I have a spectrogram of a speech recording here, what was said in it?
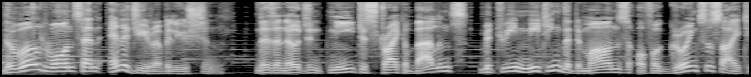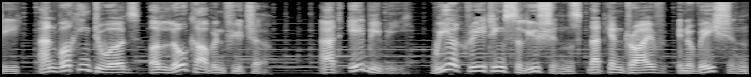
The world wants an energy revolution. There's an urgent need to strike a balance between meeting the demands of a growing society and working towards a low carbon future. At ABB, we are creating solutions that can drive innovation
